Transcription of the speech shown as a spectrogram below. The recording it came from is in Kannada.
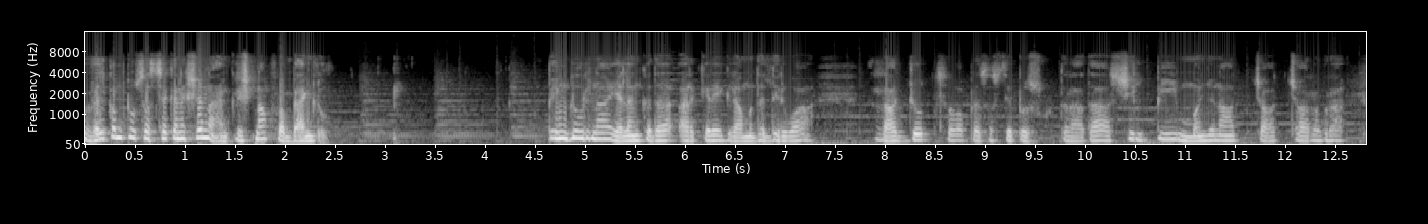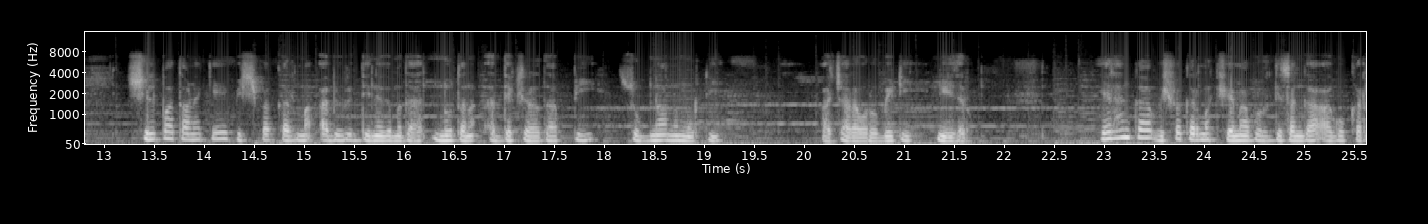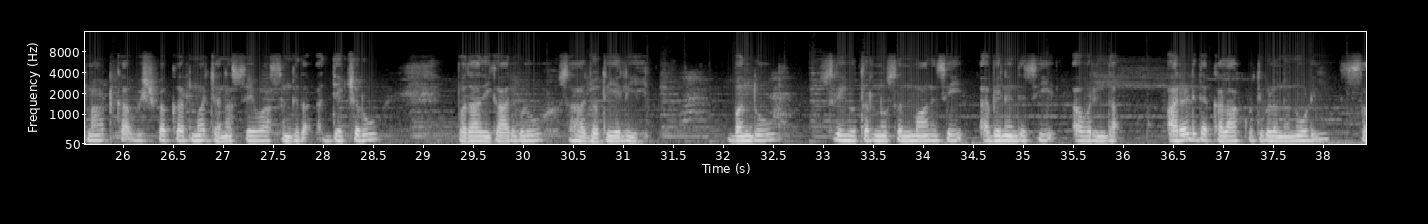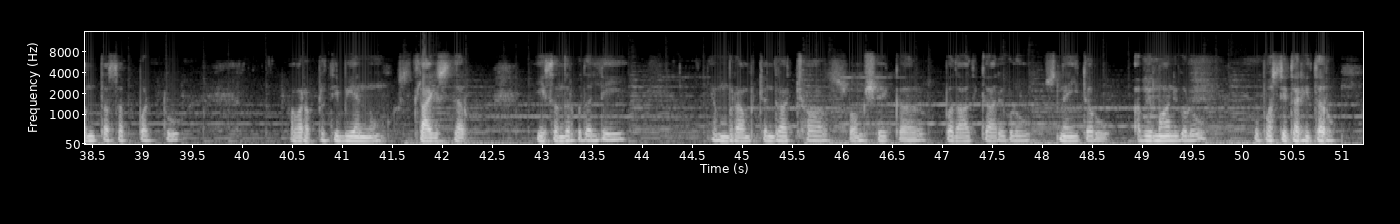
Welcome to Sasya connection I am Krishna from Bangalore ಬೆಂಗಳೂರಿನ ಯಲಂಕದ ಅರ್ಕೆರೆ ಗ್ರಾಮದಲ್ಲಿರುವ ರಾಜ್ಯೋತ್ಸವ ಪ್ರಶಸ್ತಿ ಪುರಸ್ಕೃತರಾದ ಶಿಲ್ಪಿ ಮಂಜುನಾಥ್ ಚಾಚಾರ್ ಅವರ ಶಿಲ್ಪ ತಾಣಕ್ಕೆ ವಿಶ್ವಕರ್ಮ ಅಭಿವೃದ್ಧಿ ನಿಗಮದ ನೂತನ ಅಧ್ಯಕ್ಷರಾದ ಪಿ ಸುಜ್ಞಾನಮೂರ್ತಿ ಆಚಾರ್ ಅವರು ಭೇಟಿ ನೀಡಿದರು ಯಲಹಂಕ ವಿಶ್ವಕರ್ಮ ಕ್ಷೇಮಾಭಿವೃದ್ಧಿ ಸಂಘ ಹಾಗೂ ಕರ್ನಾಟಕ ವಿಶ್ವಕರ್ಮ ಜನಸೇವಾ ಸಂಘದ ಅಧ್ಯಕ್ಷರು ಪದಾಧಿಕಾರಿಗಳು ಸಹ ಜೊತೆಯಲ್ಲಿ ಬಂದು ಶ್ರೀಯುತರನ್ನು ಸನ್ಮಾನಿಸಿ, ಅಭಿನಂದಿಸಿ, ಅವರಿಂದ ಅರಳಿದ ಕಲಾಕೃತಿಗಳನ್ನು ನೋಡಿ ಸಂತಸಪಟ್ಟು ಅವರ ಪ್ರತಿಭೆಯನ್ನು ಶ್ಲಾಘಿಸಿದರು. ಈ ಸಂದರ್ಭದಲ್ಲಿ ಎಂ. ರಾಮಚಂದ್ರಾಚಾರ್ ಸೋಮಶೇಖರ್ ಪದಾಧಿಕಾರಿಗಳು, ಸ್ನೇಹಿತರು, ಅಭಿಮಾನಿಗಳು ಉಪಸ್ಥಿತರಿದ್ದರು.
